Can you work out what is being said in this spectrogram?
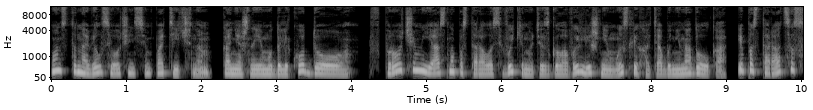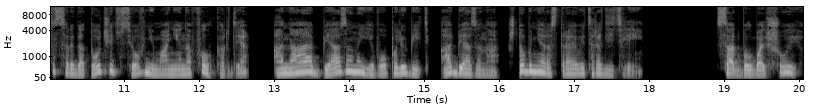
он становился очень симпатичным. Конечно, ему далеко до... Впрочем, ясно постаралась выкинуть из головы лишние мысли хотя бы ненадолго и постараться сосредоточить все внимание на Фолкарде. Она обязана его полюбить, обязана, чтобы не расстраивать родителей. Сад был большой,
